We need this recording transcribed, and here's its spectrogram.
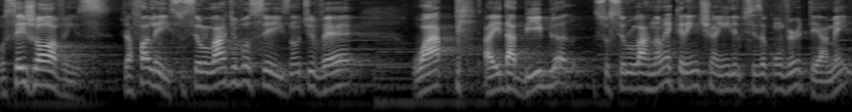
Vocês jovens, já falei, se o celular de vocês não tiver o app aí da Bíblia, se o celular não é crente ainda, ele precisa converter, amém?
